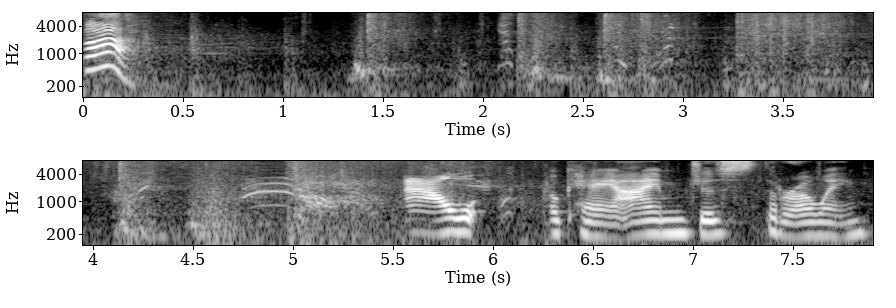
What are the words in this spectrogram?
Ah! Ow. Okay, I'm just throwing.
